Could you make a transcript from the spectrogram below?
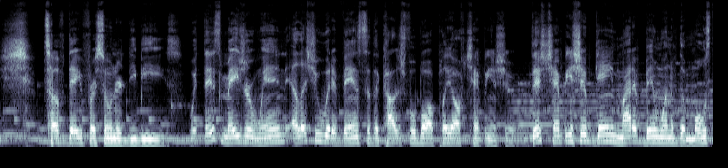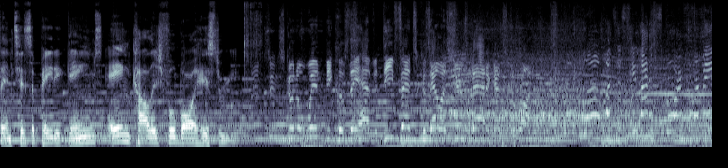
Sheesh. Tough day for Sooner DBs. With this major win, LSU would advance to the College Football Playoff Championship. This championship game might have been one of the most anticipated games in college football history. Clemson's going to win because they have a defense because LSU's bad against the run. Well, what's this? You got a score for me?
